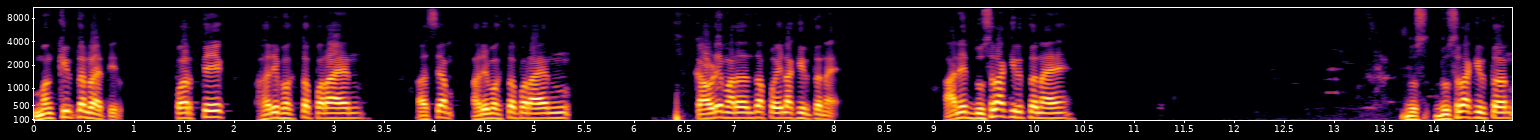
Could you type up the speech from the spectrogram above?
मग कीर्तन राहतील. प्रत्येक हरिभक्तपरायण अशा हरिभक्तपरायण कावडे महाराजांचा पहिला कीर्तन आहे. आणि दुसरा कीर्तन आहे दुस दुसरा कीर्तन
